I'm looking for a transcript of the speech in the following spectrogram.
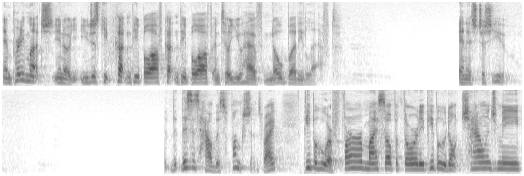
And pretty much, you know, you just keep cutting people off, cutting people off until you have nobody left. And it's just you. This is how this functions, right? People who affirm my self authority, people who don't challenge me.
